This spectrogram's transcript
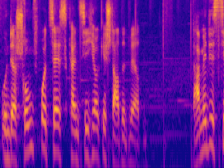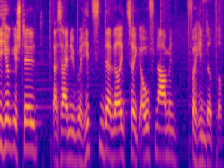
und der Schrumpfprozess kann sicher gestartet werden. Damit ist sichergestellt, dass ein Überhitzen der Werkzeugaufnahmen verhindert wird.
